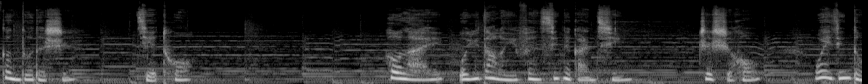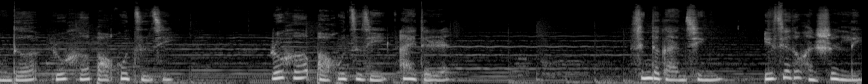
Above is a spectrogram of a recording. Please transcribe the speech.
更多的是解脱。后来我遇到了一份新的感情，这时候我已经懂得如何保护自己，如何保护自己爱的人。新的感情，一切都很顺利。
